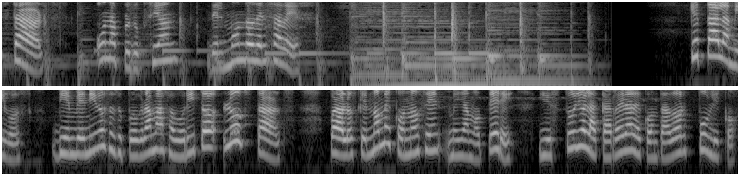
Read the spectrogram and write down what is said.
Starts, una producción del mundo del saber. ¿Qué tal amigos? Bienvenidos a su programa favorito Loop Starts. Para los que no me conocen, me llamo Tere y estudio la carrera de contador público.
